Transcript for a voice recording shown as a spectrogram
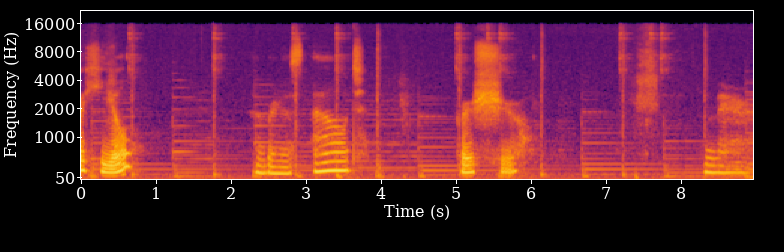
a heel. And bring this out for shoe there.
